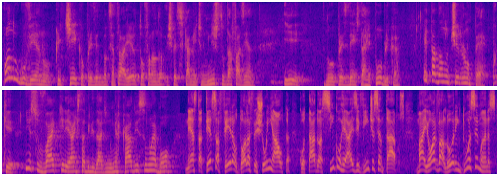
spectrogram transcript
Quando o governo critica o presidente do Banco Central, e eu estou falando especificamente no ministro da Fazenda e no presidente da República, ele está dando um tiro no pé. Porque isso vai criar instabilidade no mercado e isso não é bom. Nesta terça-feira, o dólar fechou em alta, cotado a R$ 5,20, maior valor em duas semanas,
